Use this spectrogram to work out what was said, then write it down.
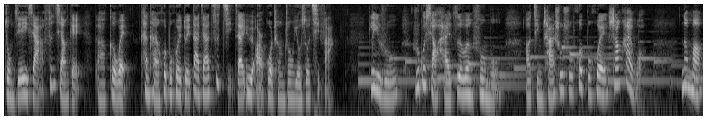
总结一下，分享给啊各位，看看会不会对大家自己在育儿过程中有所启发。例如，如果小孩子问父母，啊，警察叔叔会不会伤害我？那么。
